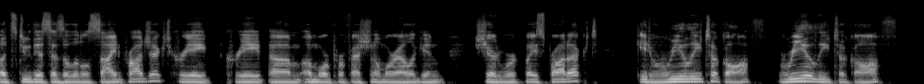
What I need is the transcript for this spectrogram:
let's do this as a little side project create create um, a more professional more elegant shared workplace product. It really took off really took off.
